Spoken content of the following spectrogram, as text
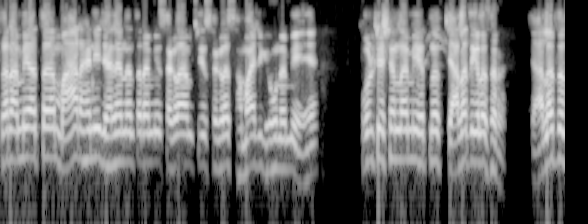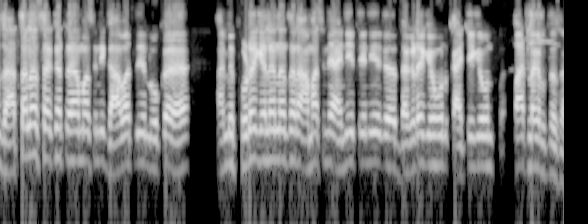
सर आम्ही आता मारहाणी झाल्यानंतर आम्ही सगळं आमची सगळं समाज घेऊन आम्ही पोलीस स्टेशनला आम्ही इथनं चालत गेलो सर. चालत जाताना सकट आम्हाला गावातले लोक आम्ही पुढे गेल्यानंतर आम्हाला आणि त्यांनी दगड घेऊन काठी घेऊन पाठ लागलं सर.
